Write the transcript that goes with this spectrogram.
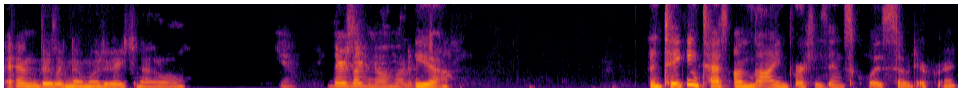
And there's like no motivation at all. Yeah. There's like no motivation. Yeah. And taking tests online versus in school is so different.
